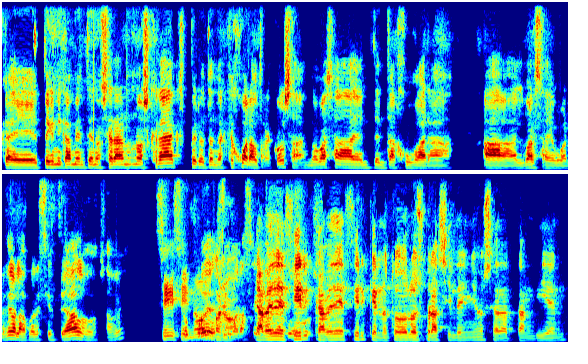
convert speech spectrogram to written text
que técnicamente no serán unos cracks, pero tendrás que jugar a otra cosa. No vas a intentar jugar a- al Barça de Guardiola, por decirte algo, ¿sabes? sí, sí, no no, no, Bueno, a cabe decir, cabe decir que no todos los brasileños se adaptan bien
